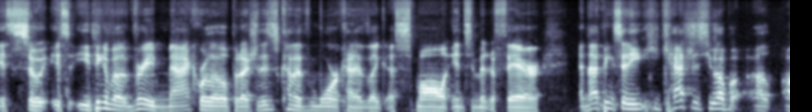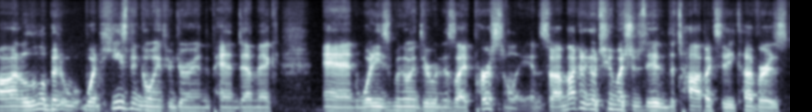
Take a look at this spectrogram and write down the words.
it's so, it's, you think of a very macro level production. This is kind of more kind of like a small, intimate affair and that being said, he, he catches you up uh, on a little bit of what he's been going through during the pandemic and what he's been going through in his life personally. And so I'm not going to go too much into the topics that he covers,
